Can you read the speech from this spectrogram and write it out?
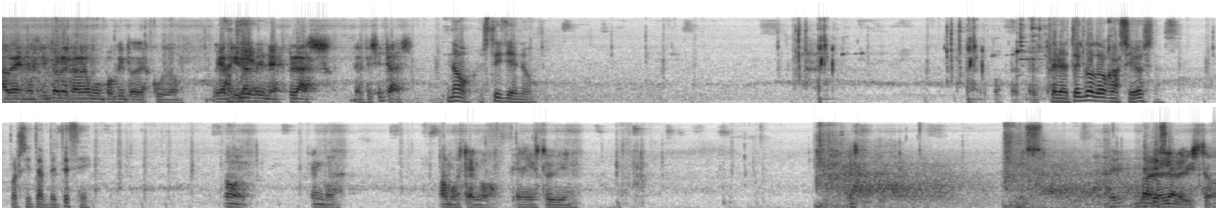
A ver, necesito recargarme un poquito de escudo. Voy a tirarle en splash. ¿Necesitas? No, estoy lleno. Perfecto. Pero tengo dos gaseosas. Por si te apetece. No, tengo. Vamos, tengo, que estoy bien. Vale, ¿eres- ya lo he visto.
